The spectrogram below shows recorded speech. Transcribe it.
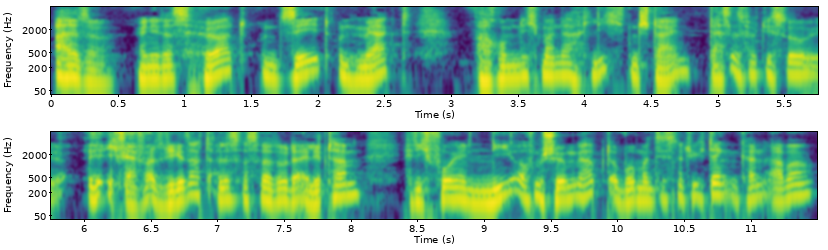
Also, wenn ihr das hört und seht und merkt, warum nicht mal nach Liechtenstein? Das ist wirklich so, ich werfe, also wie gesagt, alles, was wir so da erlebt haben, hätte ich vorher nie auf dem Schirm gehabt, obwohl man sich natürlich denken kann, aber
